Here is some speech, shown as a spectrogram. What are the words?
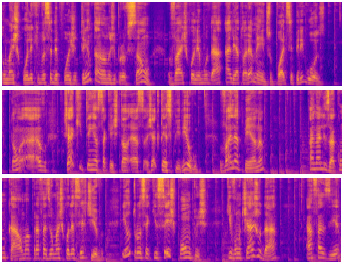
uma escolha que você, depois de 30 anos de profissão, vai escolher mudar aleatoriamente. Isso pode ser perigoso. Então, já que tem essa questão, essa, já que tem esse perigo, vale a pena analisar com calma para fazer uma escolha assertiva. E eu trouxe aqui seis pontos que vão te ajudar a fazer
